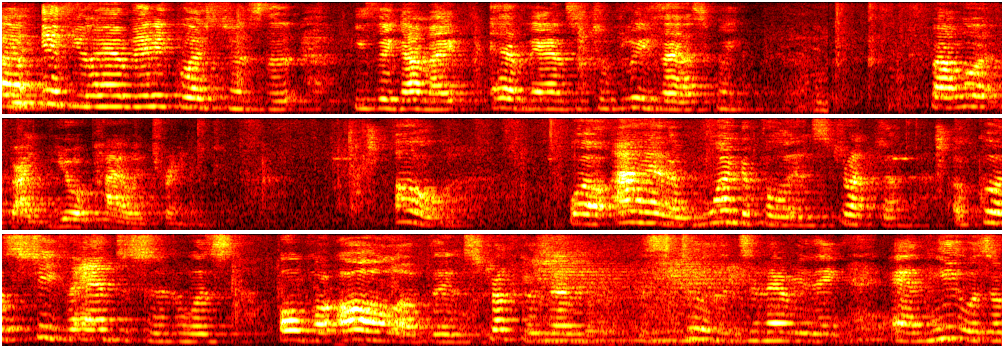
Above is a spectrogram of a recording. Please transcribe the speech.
Uh, if you have any questions that you think I might have the answer to, please ask me. About what? About your pilot training. Oh, well, I had a wonderful instructor. Of course, Chief Anderson was over all of the instructors and the students and everything. And he was a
